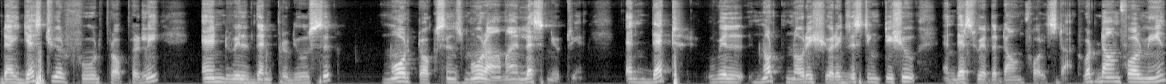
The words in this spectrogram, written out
digest your food properly and will then produce more toxins, more ama, and less nutrient. And that will not nourish your existing tissue and that's where the downfall start. What downfall means?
